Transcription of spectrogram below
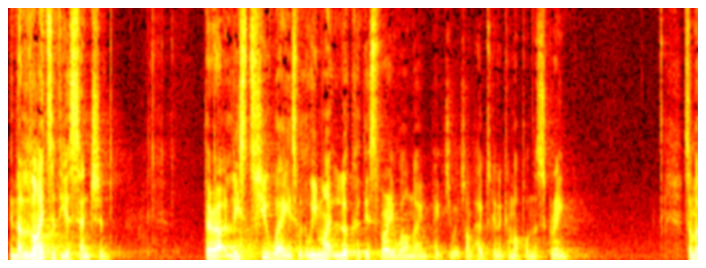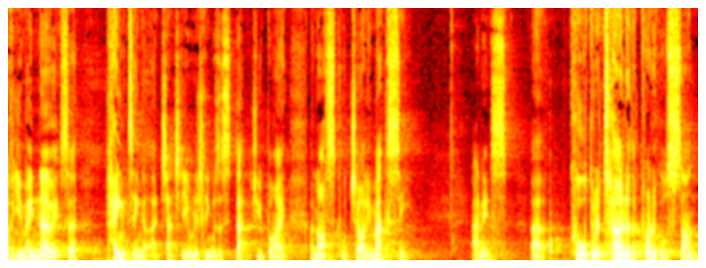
In the light of the ascension, there are at least two ways that we might look at this very well known picture, which I hope is going to come up on the screen. Some of you may know it's a painting, which actually originally was a statue by an artist called Charlie Mackesy. And it's uh, called The Return of the Prodigal Son.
